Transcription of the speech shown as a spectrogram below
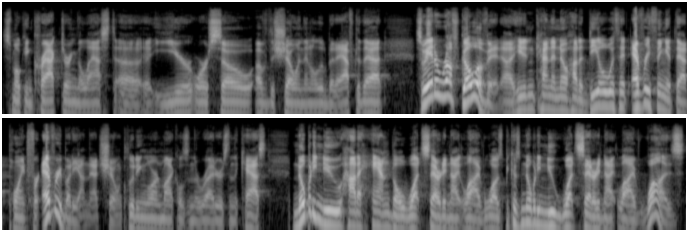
smoking crack during the last uh, year or so of the show, and then a little bit after that. So he had a rough go of it. Uh, he didn't kind of know how to deal with it. Everything at that point for everybody on that show, including Lorne Michaels and the writers and the cast, nobody knew how to handle what Saturday Night Live was because nobody knew what Saturday Night Live was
